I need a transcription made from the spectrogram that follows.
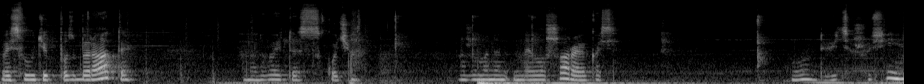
весь лутик позбирати. Ну, давайте скочимо. Може, в мене не лошара якась. О, дивіться, щось є.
